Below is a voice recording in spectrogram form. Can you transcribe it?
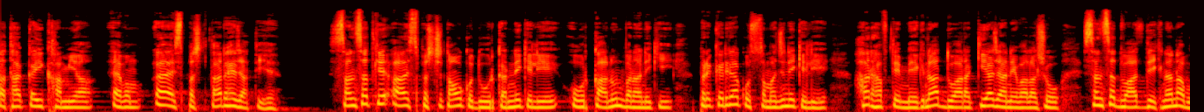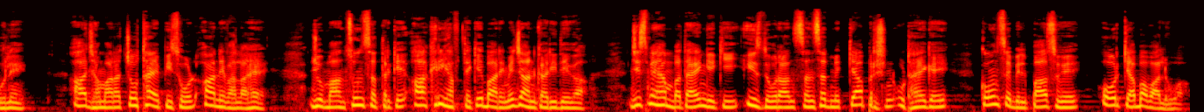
तथा कई खामियाँ एवं अस्पष्टता रह जाती है। संसद के अस्पष्टताओं को दूर करने के लिए और कानून बनाने की प्रक्रिया को समझने के लिए हर हफ़्ते मेघनाथ द्वारा किया जाने वाला शो संसदवाज देखना ना भूलें। आज हमारा चौथा एपिसोड आने वाला है, जो मानसून सत्र के आखिरी हफ़्ते के बारे में जानकारी देगा, जिसमें हम बताएँगे कि इस दौरान संसद में क्या प्रश्न उठाए गए, कौन से बिल पास हुए और क्या बवाल हुआ।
